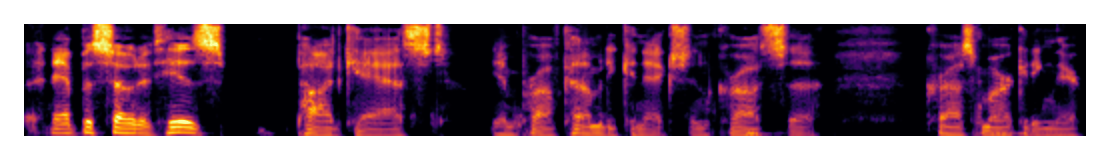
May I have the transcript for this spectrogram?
an episode of his podcast, Improv Comedy Connection, cross uh, cross marketing there.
